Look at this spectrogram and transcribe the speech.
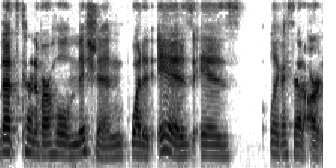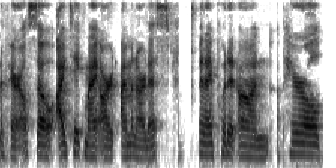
that's kind of our whole mission. What it is is, like I said, art and apparel. So I take my art. I'm an artist. And I put it on apparel,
